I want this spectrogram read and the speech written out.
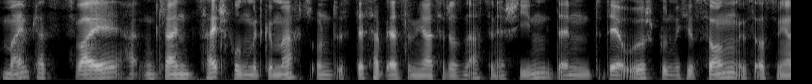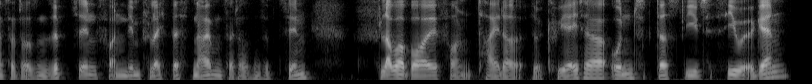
Mein Platz zwei hat einen kleinen Zeitsprung mitgemacht und ist deshalb erst im Jahr 2018 erschienen, denn der ursprüngliche Song ist aus dem Jahr 2017 von dem vielleicht besten Album 2017, Flower Boy von Tyler, the Creator und das Lied See You Again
